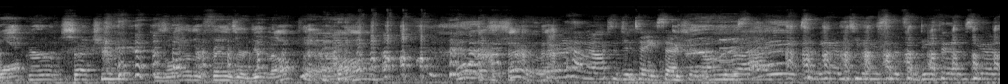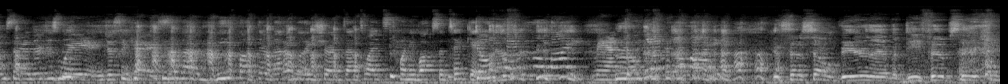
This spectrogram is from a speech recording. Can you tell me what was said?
a walker section? Because a lot of their fans are getting up there, huh? They're gonna have an oxygen tank section on the side, some EMTs with some defibs. You know what I'm saying? They're just waiting, just in case. people gotta beef up their medical insurance. That's why it's 20 bucks a ticket. Don't you know? go to the light, man. Don't go to the light. Instead of selling beer, they have a defib station.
